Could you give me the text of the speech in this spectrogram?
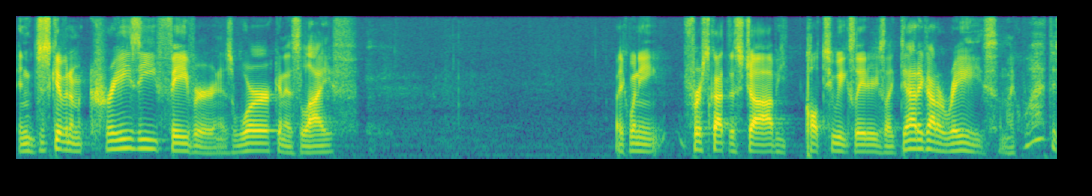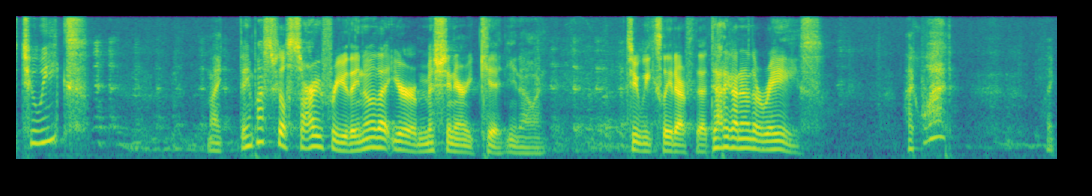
and just given him crazy favor in his work and his life. Like when he first got this job, he called two weeks later. He's like, Dad, I got a raise. I'm like, What? The two weeks? Like, They must feel sorry for you. They know that you're a missionary kid, you know. And two weeks later after that, Dad, I got another raise. Like, what? Like,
